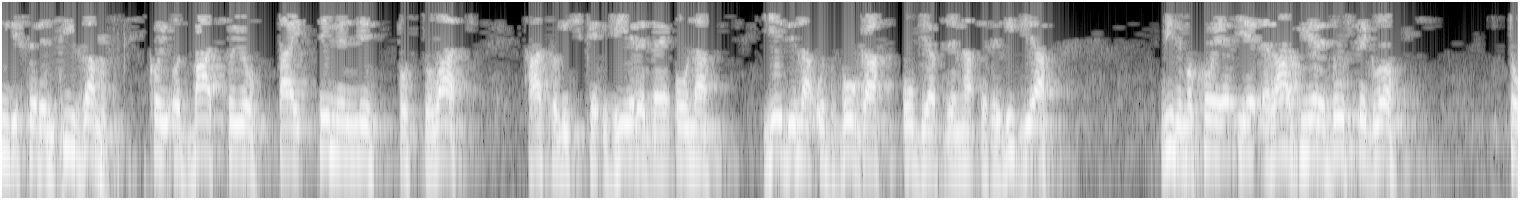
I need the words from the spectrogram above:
indiferentizam koji odbacuju taj temeljni postulat katoličke vjere da je ona jedina od Boga objavljena religija. Vidimo koje je razmjere doseglo to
